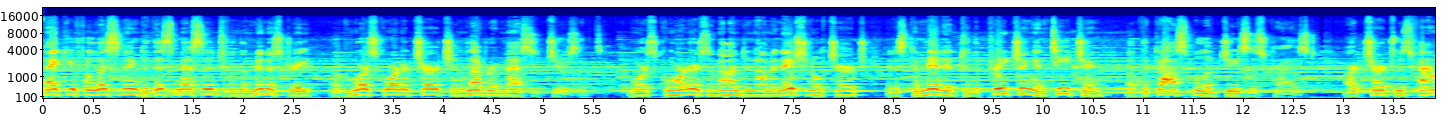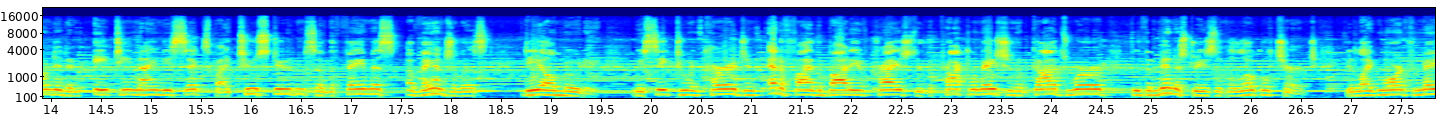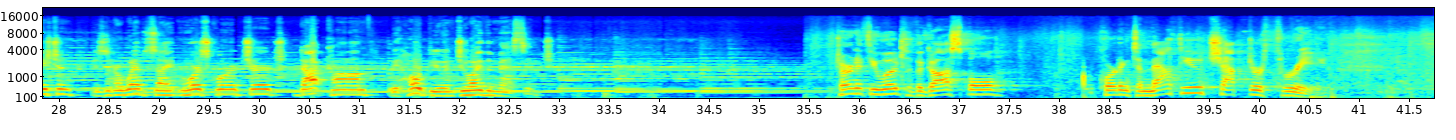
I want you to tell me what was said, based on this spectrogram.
Thank you for listening to this message from the ministry of Morse Corner Church in Leverett, Massachusetts. Morse Corner is a non denominational church that is committed to the preaching and teaching of the gospel of Jesus Christ. Our church was founded in 1896 by two students of the famous evangelist D.L. Moody. We seek to encourage and edify the body of Christ through the proclamation of God's Word through the ministries of the local church. If you'd like more information, visit our website, morsecornerchurch.com. We hope you enjoy the message. Turn, if you would, to the Gospel according to Matthew chapter 3.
